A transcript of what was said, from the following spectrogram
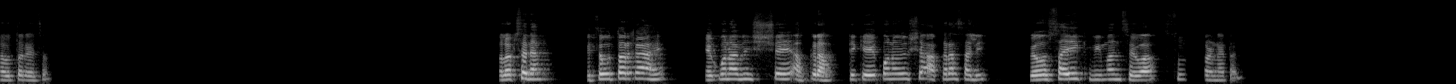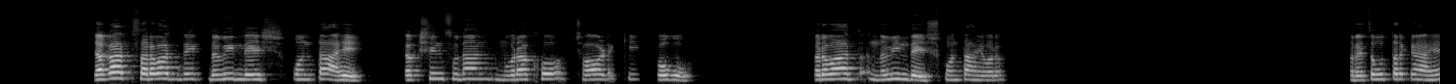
उत्तर याचं लक्ष द्या. याचं उत्तर काय आहे? एकोणावीसशे अकरा ठीक आहे. एकोणावीसशे अकरा साली व्यावसायिक विमान सेवा सुरू करण्यात आली. जगात सर्वाधिक नवीन देश कोणता आहे? दक्षिण सुदान मोराखो छॉड की टोगो? सर्वात नवीन देश कोणता आहे बरं? तर याचं उत्तर काय आहे?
